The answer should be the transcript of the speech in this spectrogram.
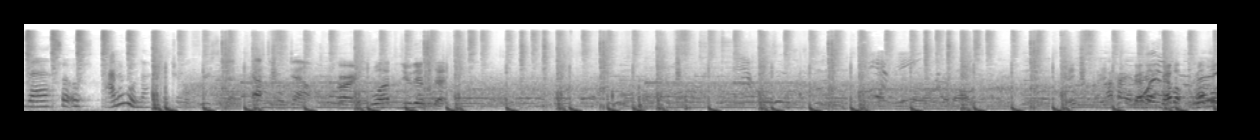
That's sort of animal language. Have to go down. Alright, we'll have to do this then. Okay, okay. Grab up, grab up, grab up,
